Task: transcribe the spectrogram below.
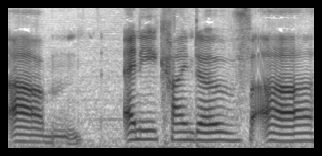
um, any kind of uh,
